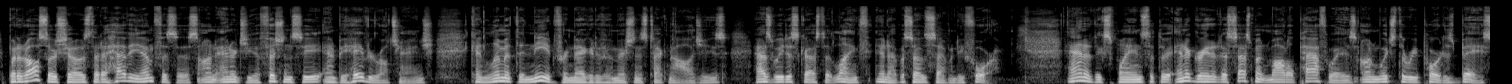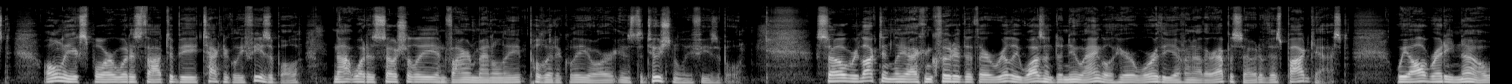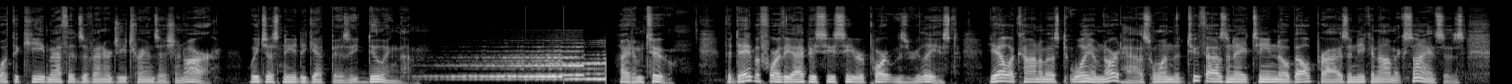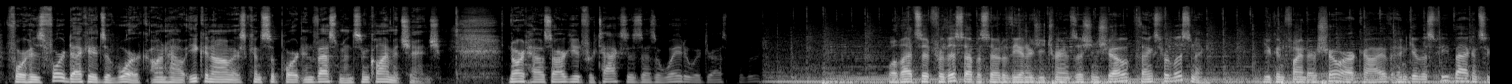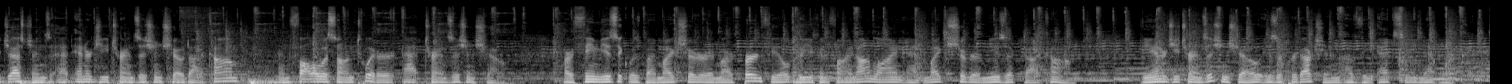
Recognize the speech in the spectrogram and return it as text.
But it also shows that a heavy emphasis on energy efficiency and behavioral change can limit the need for negative emissions technologies, as we discussed at length in episode 74. And it explains that the integrated assessment model pathways on which the report is based only explore what is thought to be technically feasible, not what is socially, environmentally, politically, or institutionally feasible. So, reluctantly, I concluded that there really wasn't a new angle here worthy of another episode of this podcast. We already know what the key methods of energy transition are. We just need to get busy doing them. Item 2. The day before the IPCC report was released, Yale economist William Nordhaus won the 2018 Nobel Prize in Economic Sciences for his four decades of work on how economics can support investments in climate change. Nordhaus argued for taxes as a way to address pollution. Well, that's it for this episode of the Energy Transition Show. Thanks for listening. You can find our show archive and give us feedback and suggestions at energytransitionshow.com and follow us on Twitter at Transition Show. Our theme music was by Mike Sugar and Mark Burnfield, who you can find online at MikeSugarMusic.com. The Energy Transition Show is a production of the XE Network.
